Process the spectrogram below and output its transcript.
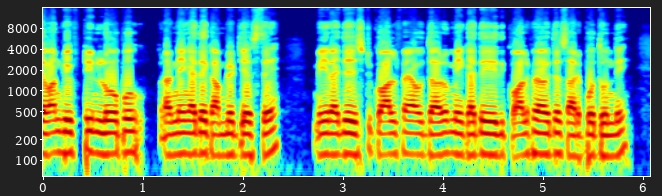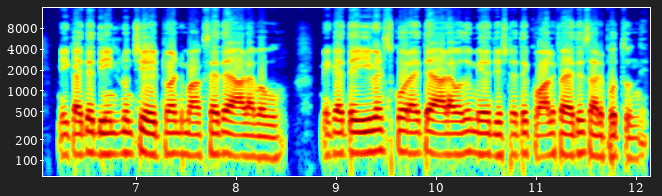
సెవెన్ ఫిఫ్టీన్ లోపు రన్నింగ్ అయితే కంప్లీట్ చేస్తే మీరైతే జస్ట్ క్వాలిఫై అవుతారు. మీకైతే ఇది క్వాలిఫై అయితే సరిపోతుంది. మీకైతే దీంట్లో నుంచి ఎటువంటి మార్క్స్ అయితే యాడ్ అవ్వవు. మీకైతే ఈవెంట్ స్కోర్ అయితే యాడ్ అవ్వదు. మీరు జస్ట్ అయితే క్వాలిఫై అయితే సరిపోతుంది.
